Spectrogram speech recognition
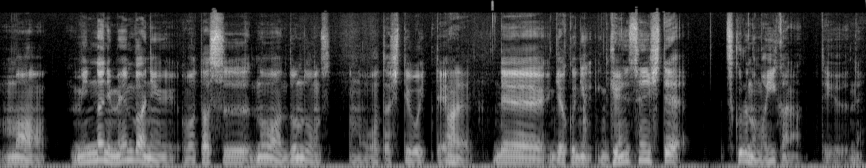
まあみんなにメンバーに渡すのはどんどんあの渡しておいて、ーはい。で逆に厳選して作るのもいいかなっていうね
